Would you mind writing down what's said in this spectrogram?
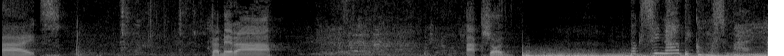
Lights. Camera. Action. Pag sinabi kong smile,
